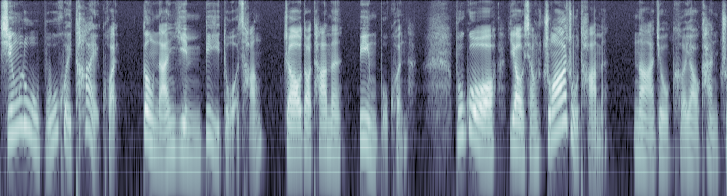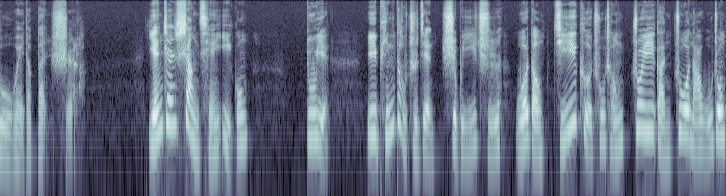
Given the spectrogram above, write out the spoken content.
行路不会太快，更难隐蔽躲藏。找到他们并不困难，不过要想抓住他们，那就可要看诸位的本事了。颜真上前一躬：“都爷，以贫道之见，事不宜迟，我等即刻出城追赶捉拿吴忠。”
